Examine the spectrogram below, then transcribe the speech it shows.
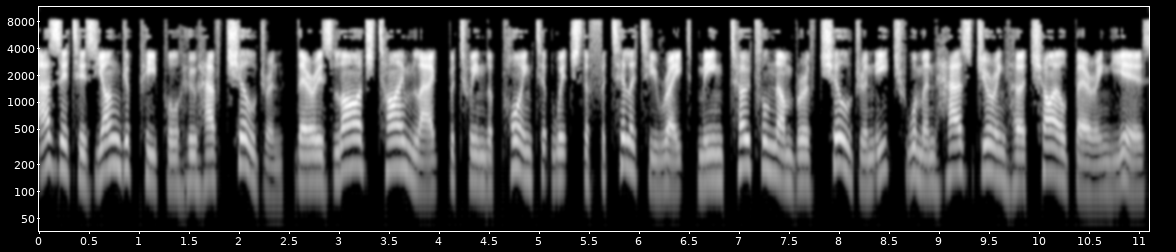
As it is younger people who have children, there is large time lag between the point at which the fertility rate mean total number of children each woman has during her childbearing years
